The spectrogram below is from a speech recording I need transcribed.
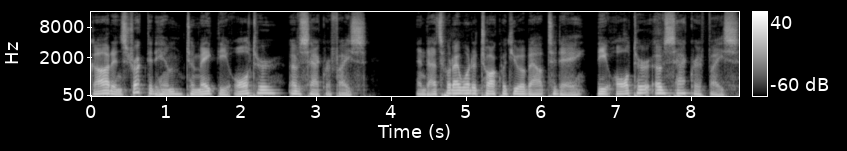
God instructed him to make the altar of sacrifice. And that's what I want to talk with you about today the altar of sacrifice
